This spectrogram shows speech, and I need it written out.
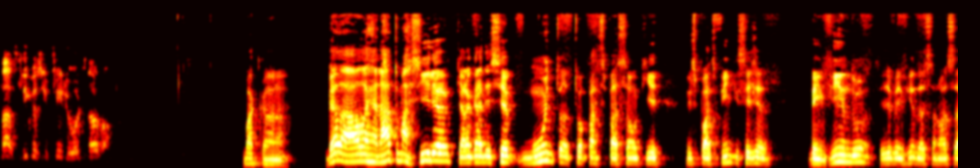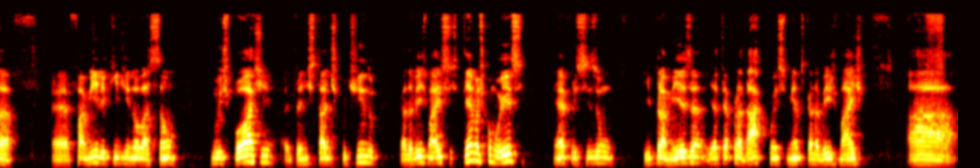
nas ligas inferiores na Europa. Bacana. Bela aula, Renato Marcília. Quero agradecer muito a tua participação aqui no Sport Think. Seja bem-vindo, seja bem-vindo a essa nossa é, família aqui de inovação no esporte, para a gente estar discutindo cada vez mais temas como esse, né, precisam ir para a mesa e até para dar conhecimento cada vez mais a,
